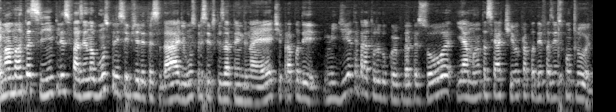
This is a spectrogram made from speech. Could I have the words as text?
uma manta simples, fazendo alguns princípios de eletricidade, alguns princípios que eles aprendem na ET, para poder medir a temperatura do corpo da pessoa e a manta ser ativa para poder fazer esse controle.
